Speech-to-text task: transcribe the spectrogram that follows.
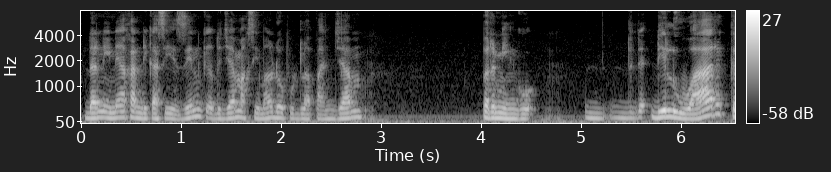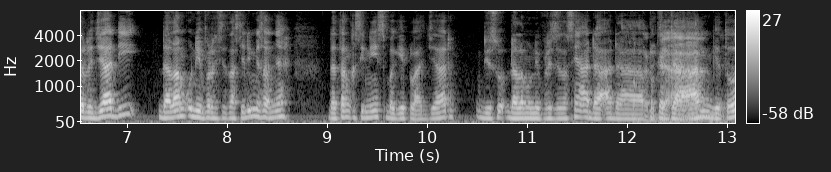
dan ini akan dikasih izin kerja maksimal 28 jam per minggu. D- di luar kerja di dalam universitas. Jadi misalnya datang ke sini sebagai pelajar di dalam universitasnya ada ada pekerjaan, Pekerjaan, gitu.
